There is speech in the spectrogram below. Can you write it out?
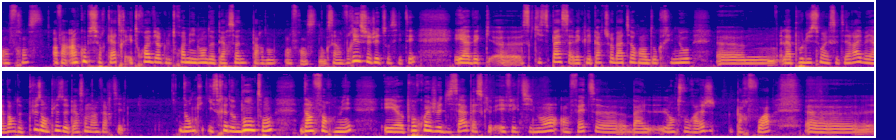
en France, enfin un couple sur quatre et 3,3 millions de personnes pardon en France. Donc c'est un vrai sujet de société et avec euh, ce qui se passe avec les perturbateurs endocrinos, la pollution, etc. Il va y avoir de plus en plus de personnes infertiles. Donc il serait de bon ton d'informer. Et euh, pourquoi je dis ça? Parce que effectivement, en fait, euh, bah, l'entourage, parfois, euh,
